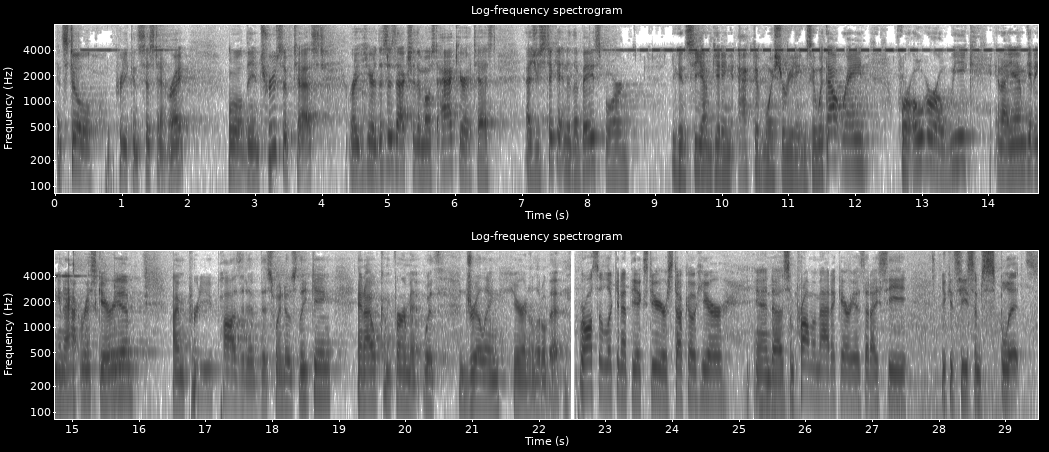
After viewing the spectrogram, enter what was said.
it's still pretty consistent, right? Well, the intrusive test right here, this is actually the most accurate test. As you stick it into the baseboard, you can see I'm getting active moisture readings. And without rain for over a week, and I am getting an at-risk area, I'm pretty positive this window's leaking and I will confirm it with drilling here in a little bit. We're also looking at the exterior stucco here and uh, some problematic areas that I see. You can see some splits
